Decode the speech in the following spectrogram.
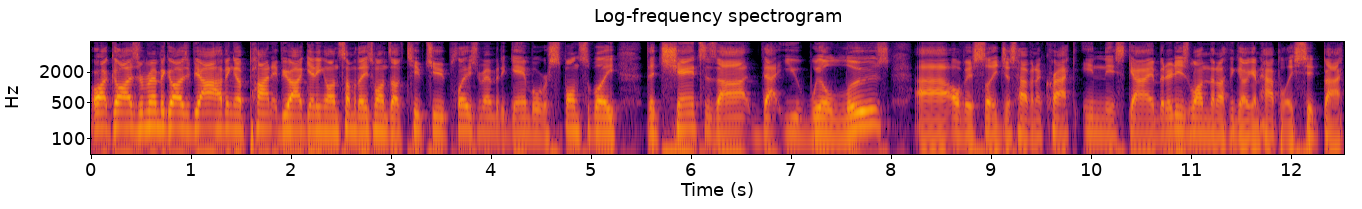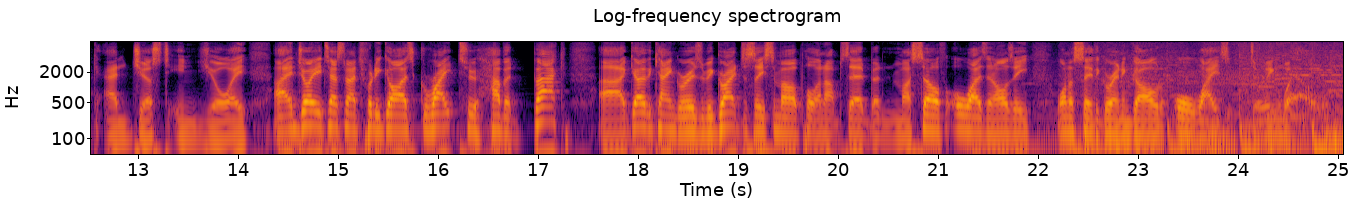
All right, guys, remember, guys, if you are having a punt, if you are getting on some of these ones I've tipped you, please remember to gamble responsibly. The chances are that you will lose. Uh, obviously, just having a crack in this game, but it is one that I think I can happily sit back and just enjoy. Uh, enjoy your test match footy, guys. Great to have it back. Uh, go the Kangaroos. It'd be great to see Samoa pull an upset, but myself, always an Aussie, want to see the green and gold always doing well.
